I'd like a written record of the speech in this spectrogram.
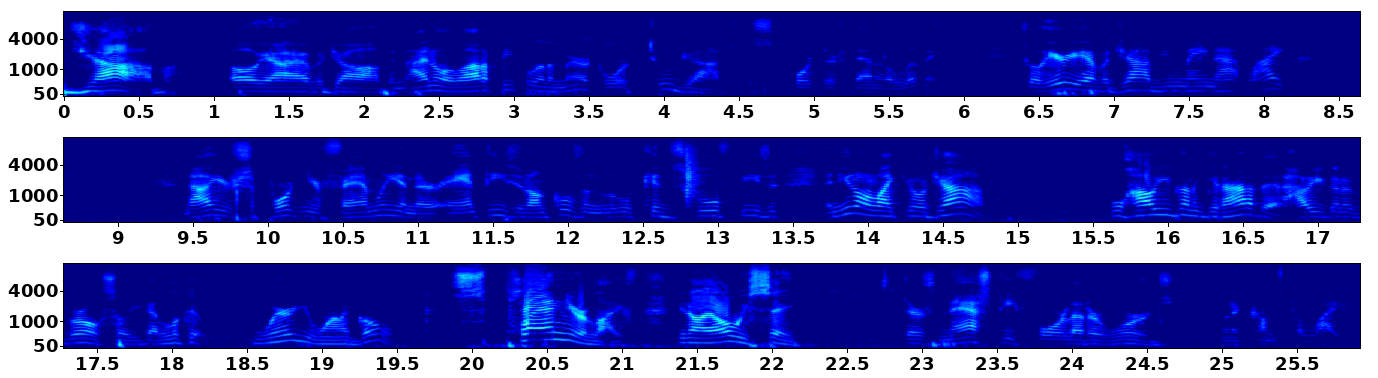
job, oh yeah, I have a job. And I know a lot of people in America work two jobs to support their standard of living. So here you have a job you may not like. Now you're supporting your family and their aunties and uncles and little kids' school fees, and you don't like your job. Well, how are you going to get out of that? How are you going to grow? So you got to look at where you want to go. Plan your life. You know, I always say there's nasty four letter words when it comes to life.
